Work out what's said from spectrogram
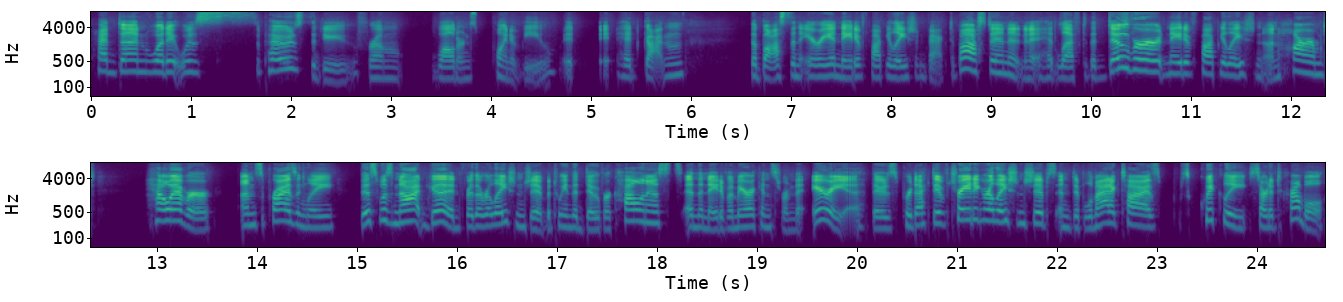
had done what it was supposed to do from Waldron's point of view. It, it had gotten the Boston area native population back to Boston, and it had left the Dover native population unharmed. However, unsurprisingly, this was not good for the relationship between the Dover colonists and the Native Americans from the area. Those productive trading relationships and diplomatic ties quickly started to crumble.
